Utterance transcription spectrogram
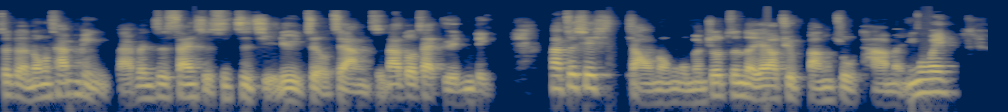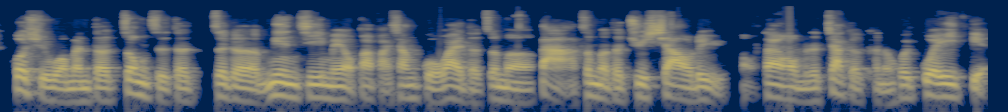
这个农产品百分之三十是自给率，只有这样子，那都在云林。那这些小农，我们就真的要去帮助他们，因为或许我们的种植的这个面积没有办法像国外的这么大，这么的具效率哦。当然，我们的价格可能会贵一点，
